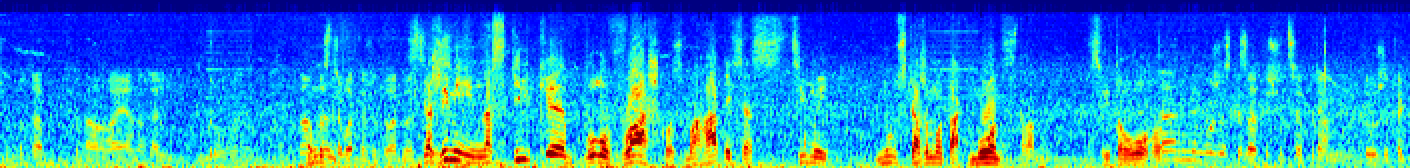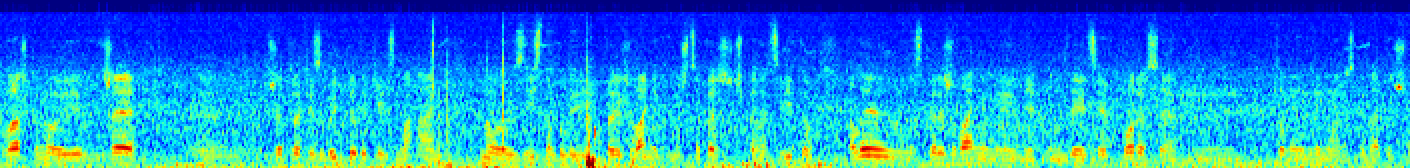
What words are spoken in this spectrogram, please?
щоб потрапити в фінал, а я, на жаль, з другої. Ну, або Ну, стрибати вже 2.28. Скажи мені, наскільки було важко змагатися з цими, ну скажімо так, монстрами світового? Та не можу сказати, що це прям дуже так важко. Ну і вже, е, вже трохи звик до таких змагань. Ну, звісно, були переживання, тому що це перший чемпіонат світу. Але з переживаннями, як мені здається, я впорався, тому не можу сказати, що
